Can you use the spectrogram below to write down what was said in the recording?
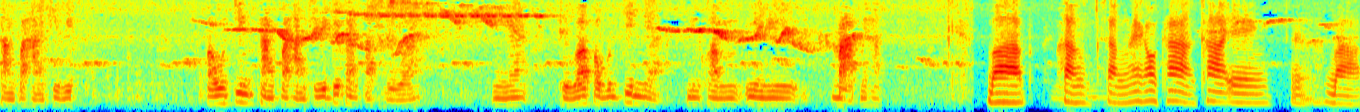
สั่งประหารชีวิตปาวุ้นจิ้นสั่งประหารชีวิตด้วยการตัดหัวอย่างเงี้ย ถือว่าปาวุ้นจิ้นเนี่ย มีความมีบาปไหมครับ บาปสั่งสั่งให้เขาฆ่าฆ่าเองบาป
